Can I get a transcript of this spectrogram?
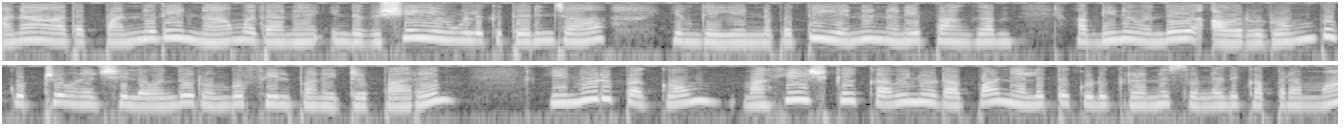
ஆனால் அதை பண்ணதே நாம தானே. இந்த விஷயம் இவங்களுக்கு தெரிஞ்சா இவங்க என்னை பற்றி என்ன நினைப்பாங்க அப்படின்னு வந்து அவர் ரொம்ப குற்ற உணர்ச்சியில் வந்து ரொம்ப ஃபீல் பண்ணிட்டு இருப்பாரு. இன்னொரு பக்கம் மகேஷ்க்கு கவினோட அப்பா நிலத்தை கொடுக்குறேன்னு சொன்னதுக்கப்புறமா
